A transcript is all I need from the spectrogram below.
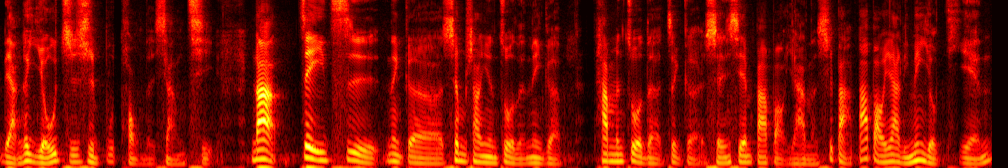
两个油脂是不同的香气。那这一次那个圣母上宴做的那个，他们做的这个神仙八宝鸭呢，是把八宝鸭里面有甜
